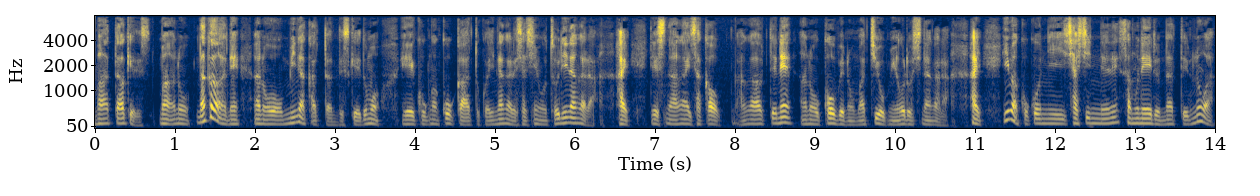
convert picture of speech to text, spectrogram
回ったわけです。まあ、あの、中はね、あの、見なかったんですけれども、えー、ここがこうかとか言いながら写真を撮りながら、はい。です、長い坂を上がってね、あの、神戸の街を見下ろしながら、はい。今ここに写真でね、サムネイルになっているのは、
